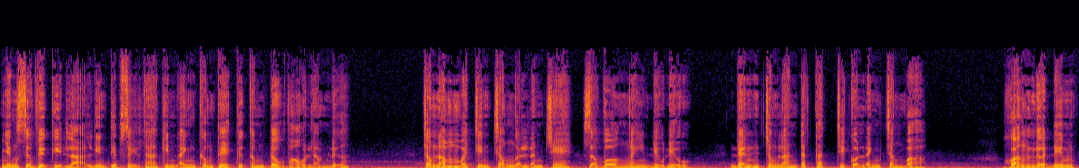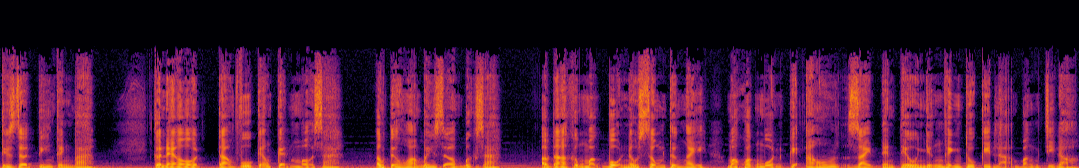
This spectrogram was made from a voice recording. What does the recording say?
Những sự việc kỳ lạ liên tiếp xảy ra khiến anh không thể cứ cắm đầu vào làm nữa. Trong nằm mà trên trống ở lán tre, Giả vờ ngáy đều đều. Đèn trong lán đã tắt, chỉ còn ánh trăng mở Khoảng nửa đêm thì giờ tiếng canh ba Cờ nèo tà vu kéo kẹt mở ra. Ông tử hóa bấy giờ bước ra. Ông ta không mặc bộ nâu sồng thường ngày, Mà khoác một cái áo dài đen theo những hình thù kỳ lạ bằng chỉ đỏ.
